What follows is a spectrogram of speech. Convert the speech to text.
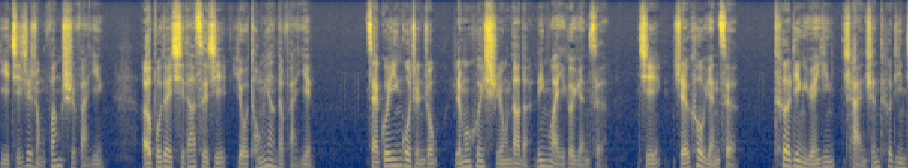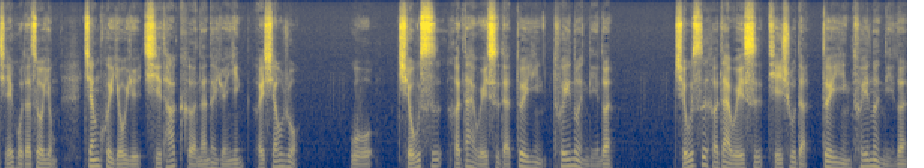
以及这种方式反应，而不对其他刺激有同样的反应。在归因过程中，人们会使用到的另外一个原则，即折扣原则：特定原因产生特定结果的作用，将会由于其他可能的原因而削弱。五。裘斯和戴维斯的对应推论理论。裘斯和戴维斯提出的对应推论理论，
